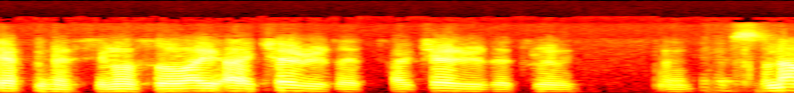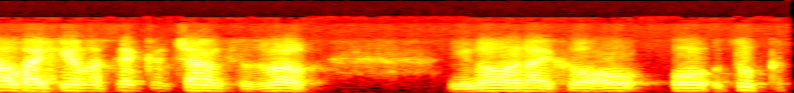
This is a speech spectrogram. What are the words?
happiness, you know. So I I cherish that. I cherish that really. And now I have a second chance as well, you know, and I ho- ho- took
